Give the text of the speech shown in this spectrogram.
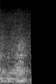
はい。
